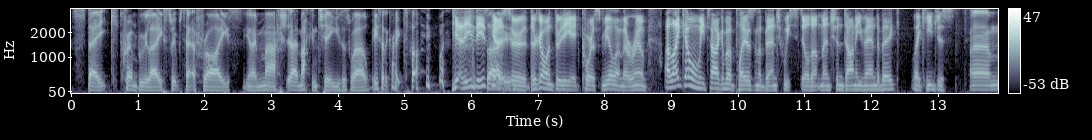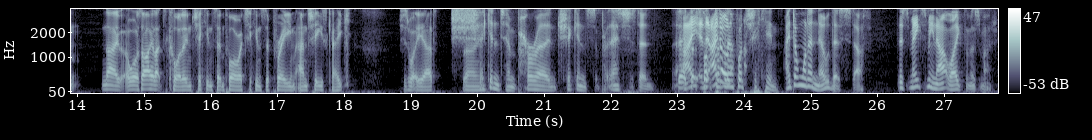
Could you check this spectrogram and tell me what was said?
steak, creme brulee, sweet potato fries. You know, mash, uh, mac and cheese as well. He's had a great time. Yeah, these, these So- guys are they're going through the eight course meal in their room. I like how when we talk about players on the bench, we still don't mention Donny Van de Beek. Like he just um, no, or as I like to call him, chicken tempura, chicken supreme, and cheesecake, which is what he had. So- chicken tempura and chicken. supreme. That's just a. I, stop I doubling don't up on chicken. I don't want to know this stuff. This makes me not like them as much.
